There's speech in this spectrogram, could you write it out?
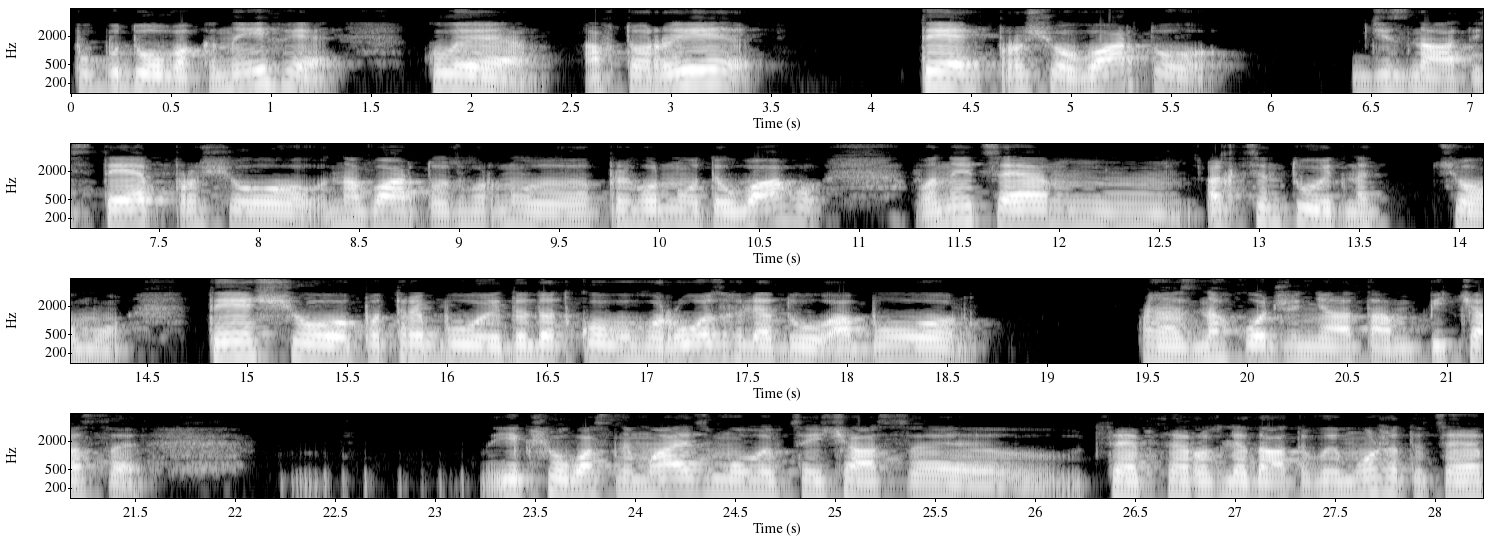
побудова книги, коли автори те, про що варто дізнатись, те, про що на варто згорну, пригорнути увагу, вони це акцентують на цьому. Те, що потребує додаткового розгляду або е, знаходження там під час, е, якщо у вас немає змоги в цей час е, це все розглядати, ви можете це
